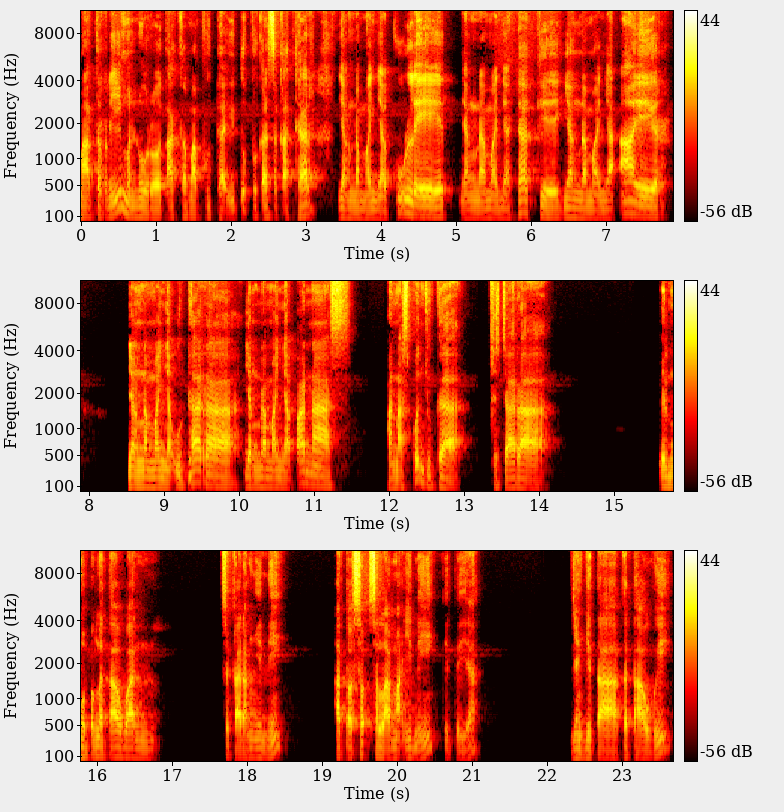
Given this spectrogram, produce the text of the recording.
Materi menurut agama Buddha itu bukan sekadar yang namanya kulit, yang namanya daging, yang namanya air, yang namanya udara, yang namanya panas. Panas pun juga secara ilmu pengetahuan sekarang ini atau selama ini gitu ya yang kita ketahui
